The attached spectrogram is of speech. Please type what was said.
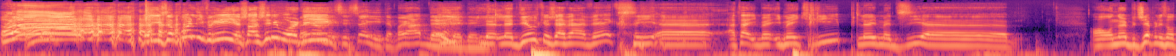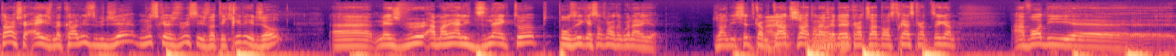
Ah! Mais il les a pas livrés, il a changé les Mais non, wordings. mais c'est ça, il était pas capable de. de- de- Le, le deal que j'avais avec, c'est. euh, attends, il m'a- il m'a écrit, puis là, il m'a dit. euh, on a un budget pour les auteurs. Je hey, je me calais du budget. Moi, ce que je veux, c'est que je vais t'écrire des jokes, euh, mais je veux à un moment donné aller dîner avec toi, puis te poser des questions sur l'entrepreneuriat. Genre des shit comme Malade. quand tu gères ton Ouais, ok. quand tu gères ton stress, quand tu sais comme. avoir des. euh,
